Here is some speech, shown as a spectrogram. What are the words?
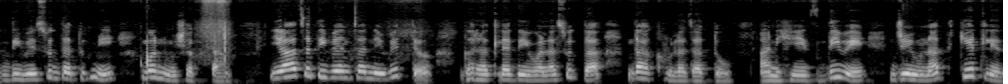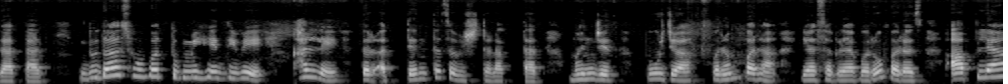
दिवेसुद्धा तुम्ही बनवू शकता. याच दिव्यांचा नैवेद्य घरातल्या देवाला सुद्धा दाखवला जातो आणि हेच दिवे जेवणात घेतले जातात. दुधासोबत तुम्ही हे दिवे खाल्ले तर अत्यंत चविष्ट लागतात. म्हणजेच पूजा परंपरा या सगळ्याबरोबरच आपल्या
